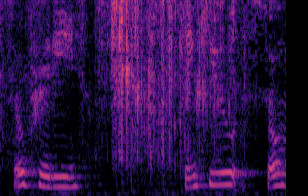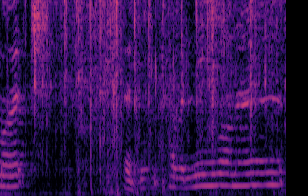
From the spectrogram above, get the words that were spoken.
So pretty. Thank you so much. That doesn't have a name on it.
